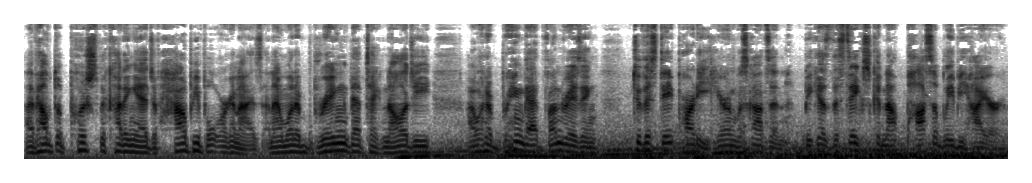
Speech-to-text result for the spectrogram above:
I've helped to push the cutting edge of how people organize, and I want to bring that technology, I want to bring that fundraising to the state party here in Wisconsin because the stakes could not possibly be higher.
